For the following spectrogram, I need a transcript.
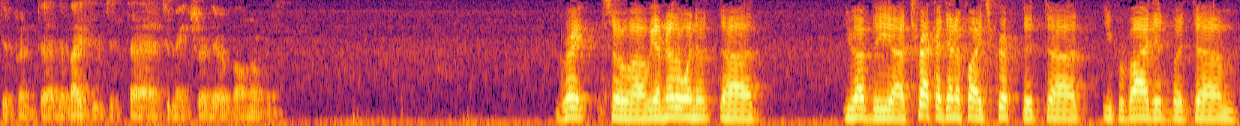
different uh, devices just uh, to make sure they're vulnerable. Great. So uh, we have another one. That, you have the Treck identified script that you provided, but um,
